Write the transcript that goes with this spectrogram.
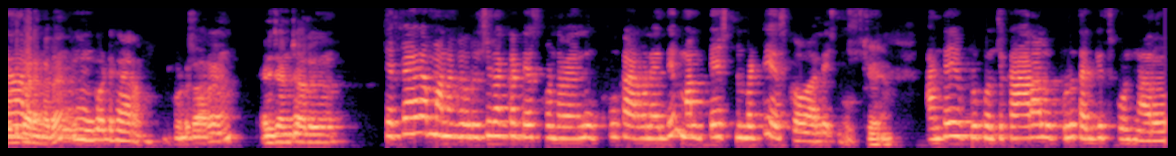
గుడ్డు కారం కదా? ఉమ్, గొడ్డు కారం. గుడ్డు కారం. ఎన్ని చెంచాలు? చెప్పాక మనకు రుచి తగ్గట్టు వేసుకుంటాం ఉప్పు కారం అనేది మన టేస్ట్ని బట్టి వేసుకోవాలి. అంటే ఇప్పుడు కొంచెం కారాలు ఉప్పులు తగ్గించుకుంటున్నారు.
